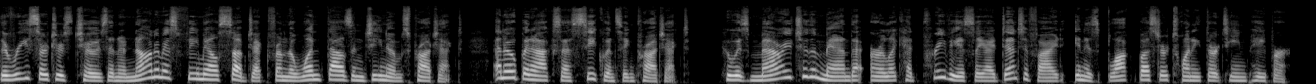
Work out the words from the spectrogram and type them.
the researchers chose an anonymous female subject from the 1000 Genomes Project, an open access sequencing project, who is married to the man that Erlich had previously identified in his blockbuster 2013 paper.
